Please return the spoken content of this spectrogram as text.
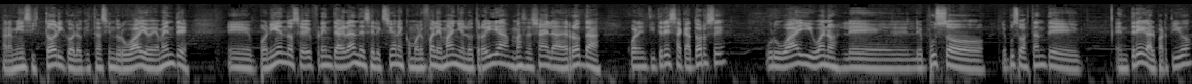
para mí es histórico lo que está haciendo Uruguay, obviamente. Eh, poniéndose frente a grandes selecciones como lo fue Alemania el otro día, más allá de la derrota 43 a 14. Uruguay, bueno, le, le, puso, le puso bastante entrega al partido.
